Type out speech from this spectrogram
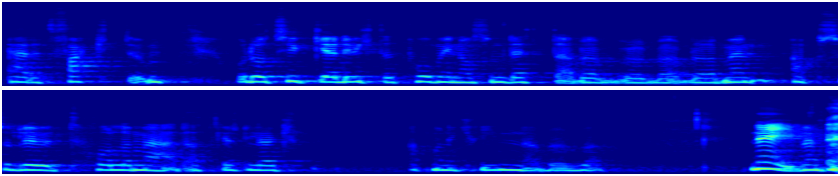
är ett faktum. Och då tycker jag det är viktigt att påminna oss om detta, bla, bla, bla, bla. men absolut håller med att att man är kvinna, bla, bla. Nej, vänta.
